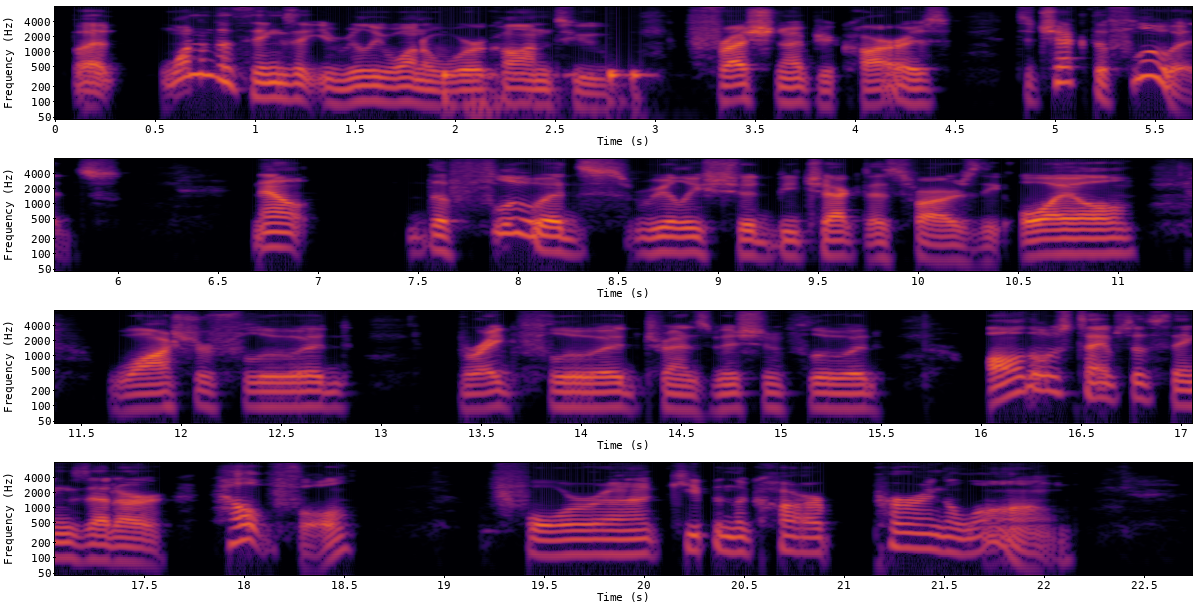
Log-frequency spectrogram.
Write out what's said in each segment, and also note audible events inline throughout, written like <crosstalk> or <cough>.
But one of the things that you really want to work on to freshen up your car is to check the fluids. Now, the fluids really should be checked as far as the oil, washer fluid, brake fluid, transmission fluid, all those types of things that are helpful for uh, keeping the car purring along.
